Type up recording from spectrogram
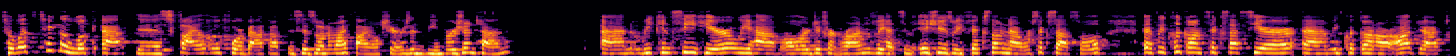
So let's take a look at this file 04 backup. This is one of my file shares in Veeam version 10. And we can see here we have all our different runs. We had some issues, we fixed them, now we're successful. If we click on success here and we click on our object,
